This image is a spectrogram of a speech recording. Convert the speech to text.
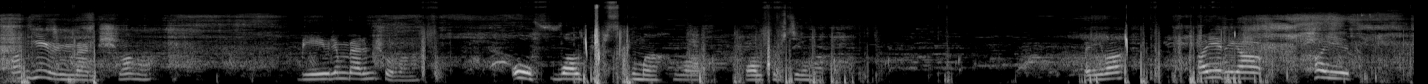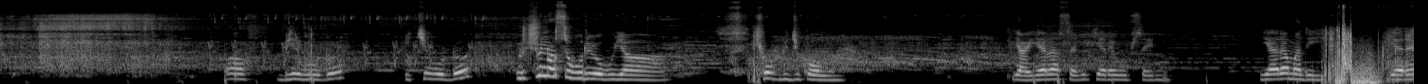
Hangi evrim vermiş lan o? Bir evrim vermiş o bana. Of Valkyr Sigma. Val Valkyr Sigma. Eyvah. Hayır ya. Hayır. Of. Bir vurdu. iki vurdu. Üçü nasıl vuruyor bu ya? Çok gıcık oldum. Ya yarasa bir kere vursaydım. Yaramadı. Yara,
